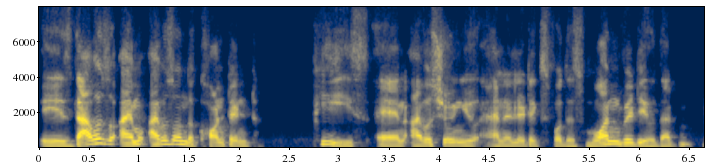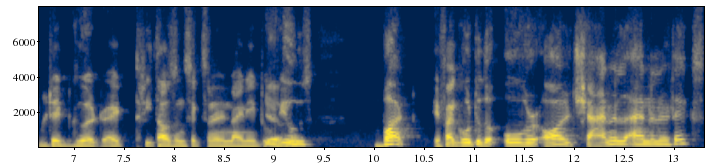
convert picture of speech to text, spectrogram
Is that was I'm I was on the content piece and I was showing you analytics for this one video that did good, right? Three thousand six hundred ninety-two yes. views. But if I go to the overall channel analytics,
